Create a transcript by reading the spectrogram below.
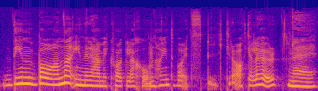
Din bana in i det här med koagulation har ju inte varit spikrak, eller hur? Nej.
